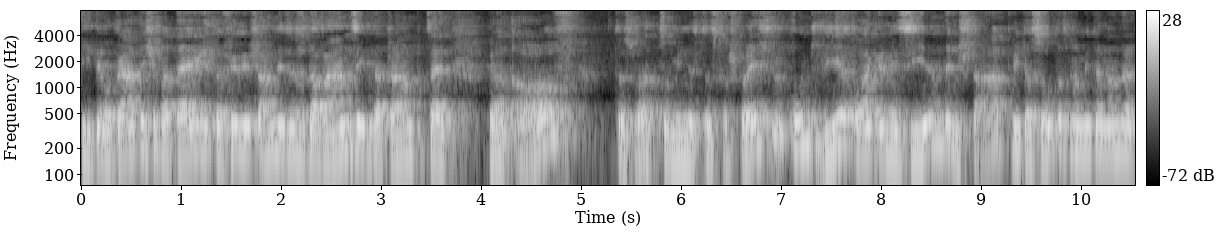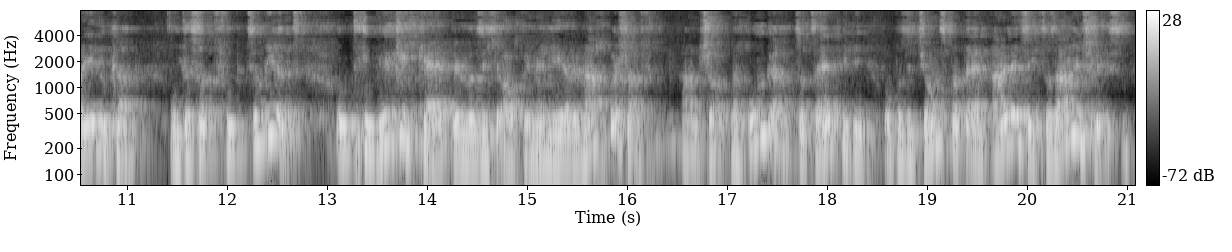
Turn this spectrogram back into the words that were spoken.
die Demokratische Partei dafür gestanden ist, also der Wahnsinn der Trump-Zeit hört auf, das war zumindest das Versprechen. Und wir organisieren den Staat wieder so, dass man miteinander reden kann. Und das hat funktioniert. Und in Wirklichkeit, wenn man sich auch in eine nähere Nachbarschaft anschaut, nach Ungarn, zur Zeit, wie die Oppositionsparteien alle sich zusammenschließen,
